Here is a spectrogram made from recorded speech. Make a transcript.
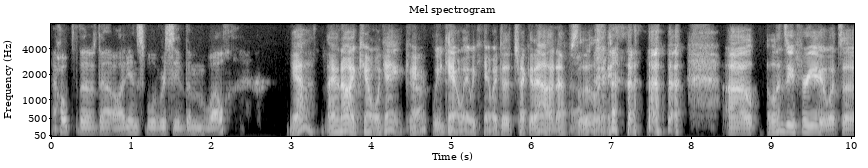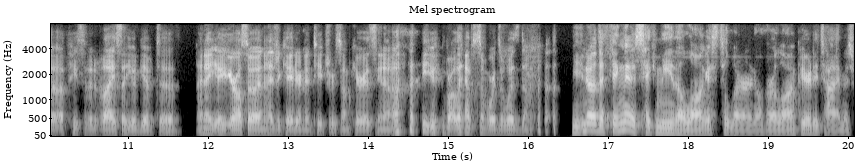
I hope the, the audience will receive them well. Yeah, I know. I can't. We can't. can't yeah. We can't wait. We can't wait to check it out. Absolutely. uh, Lindsay, for you, what's a, a, piece of advice that you would give to? I know you're also an educator and a teacher, so I'm curious. You know, you probably have some words of wisdom. you know, the thing that has taken me the longest to learn over a long period of time is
